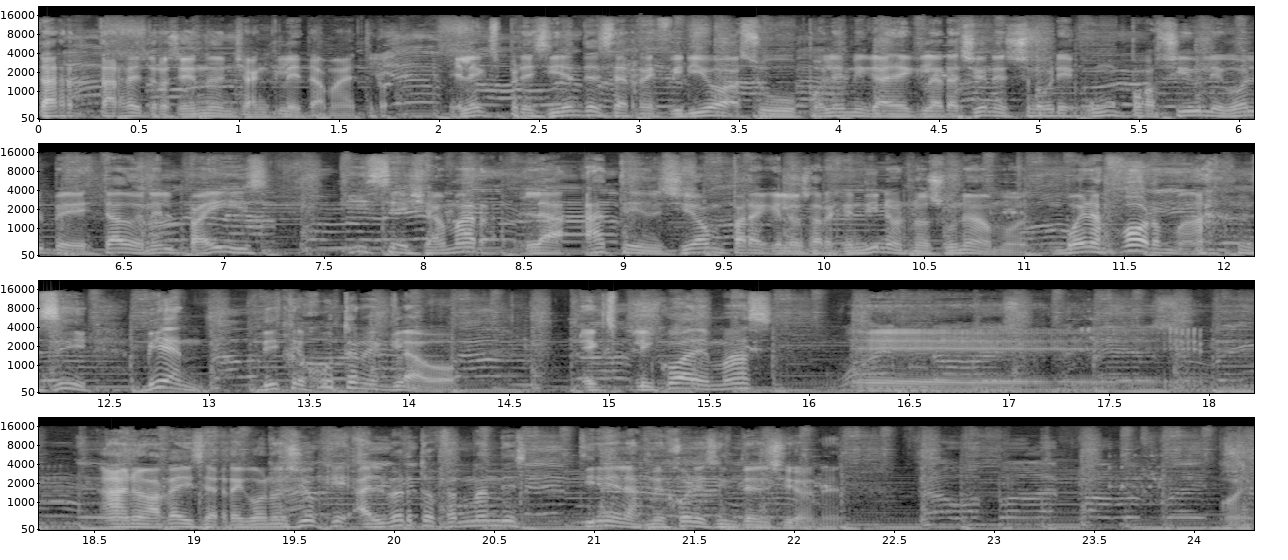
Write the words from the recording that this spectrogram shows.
Estás retrocediendo en chancleta, maestro. El expresidente se refirió a sus polémicas declaraciones sobre un posible golpe de Estado en el país. Quise llamar la atención para que los argentinos nos unamos. Buena forma, sí. Bien, diste justo en el clavo. Explicó además... eh, Ah, no, acá dice, reconoció que Alberto Fernández tiene las mejores intenciones. Bueno.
